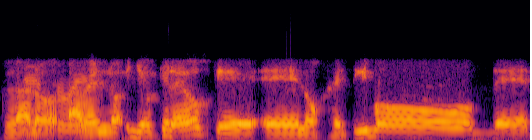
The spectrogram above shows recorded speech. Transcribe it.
Claro, a ver, yo creo que eh, el objetivo de,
